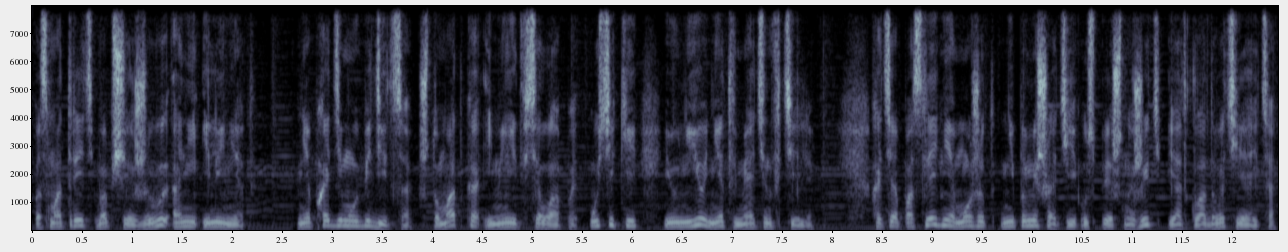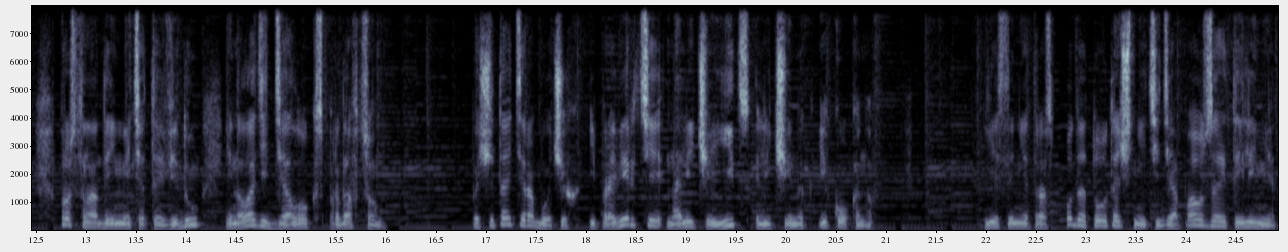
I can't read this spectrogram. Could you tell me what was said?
посмотреть вообще живы они или нет – Необходимо убедиться, что матка имеет все лапы, усики и у нее нет вмятин в теле. Хотя последнее может не помешать ей успешно жить и откладывать яйца, просто надо иметь это в виду и наладить диалог с продавцом. Посчитайте рабочих и проверьте наличие яиц, личинок и коконов. Если нет расплода, то уточните, диапауза это или нет.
